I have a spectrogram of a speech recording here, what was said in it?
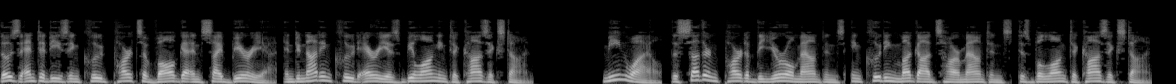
those entities include parts of Volga and Siberia, and do not include areas belonging to Kazakhstan. Meanwhile, the southern part of the Ural Mountains including Mugodzhar Mountains does belong to Kazakhstan.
